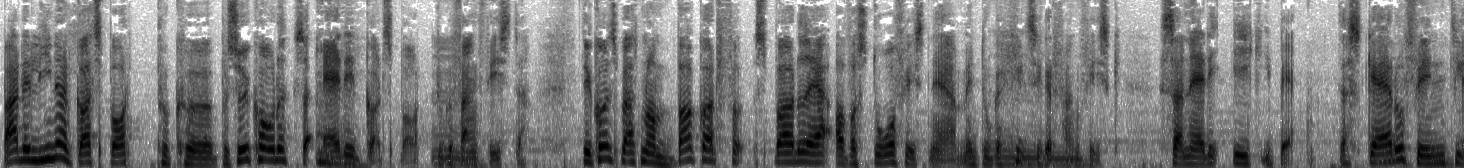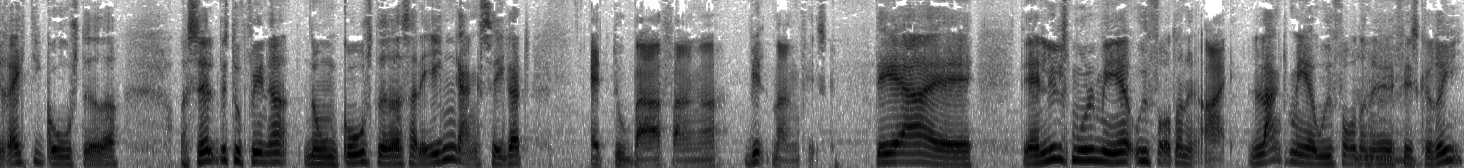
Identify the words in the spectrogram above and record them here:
bare det ligner et godt spot på, på, søgekortet, så er det et godt spot. Du kan fange fisk der. Det er kun et spørgsmål om, hvor godt spottet er, og hvor store fisken er, men du kan helt sikkert fange fisk. Sådan er det ikke i Bergen. Der skal du finde de rigtig gode steder. Og selv hvis du finder nogle gode steder, så er det ikke engang sikkert, at du bare fanger vildt mange fisk. Det er, øh, det er en lille smule mere udfordrende, nej, langt mere udfordrende mm. fiskeri,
